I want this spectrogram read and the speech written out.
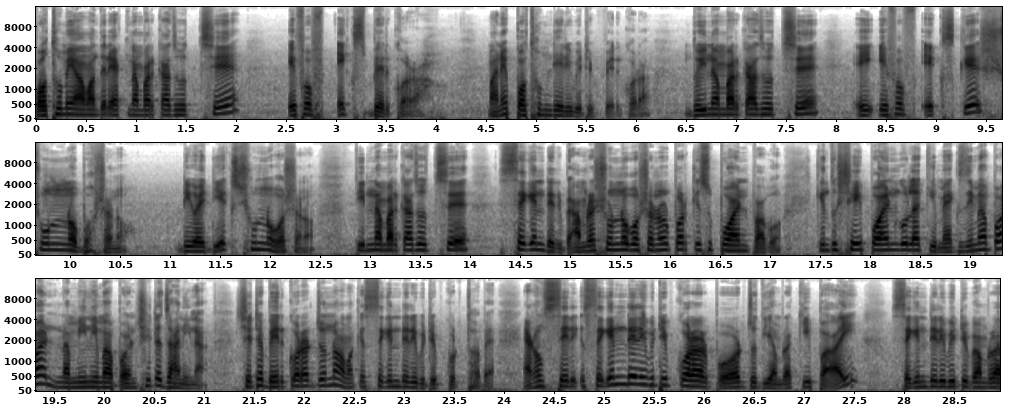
প্রথমে আমাদের এক নাম্বার কাজ হচ্ছে এফ অফ এক্স বের করা। মানে প্রথম ডেরিভেটিভ বের করা। দুই নাম্বার কাজ হচ্ছে এই এফ অফ এক্সকে শূন্য বসানো ডিওয়াই ডিএক্স শূন্য বসানো। তিন নাম্বার কাজ হচ্ছে সেকেন্ড ডেরিভেটিভ আমরা শূন্য বসানোর পর কিছু পয়েন্ট পাবো। কিন্তু সেই পয়েন্টগুলো কি ম্যাক্সিমা পয়েন্ট না মিনিমা পয়েন্ট সেটা জানি না। সেটা বের করার জন্য আমাকে সেকেন্ড ডেরিভেটিভ করতে হবে। এখন সেকেন্ড ডেরিভেটিভ করার পর যদি আমরা কি পাই সেকেন্ড ডেরিভেটিভ আমরা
